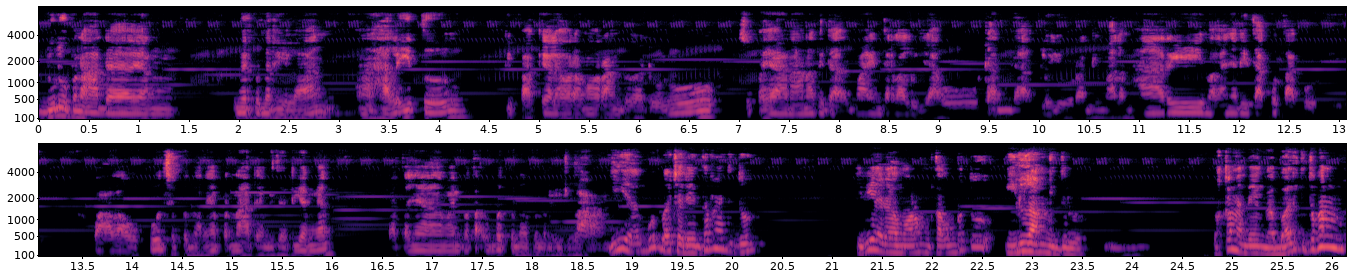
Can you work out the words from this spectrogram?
dulu pernah ada yang benar-benar hilang, nah, hal itu dipakai oleh orang-orang tua dulu supaya anak-anak tidak main terlalu jauh dan tidak keluyuran di malam hari makanya ditakut-takuti. Walaupun sebenarnya pernah ada yang kejadian kan katanya main petak umpet benar-benar hilang. Iya gue baca di internet itu. Jadi ada orang petak umpet tuh hilang gitu loh bahkan ada yang nggak balik itu kan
